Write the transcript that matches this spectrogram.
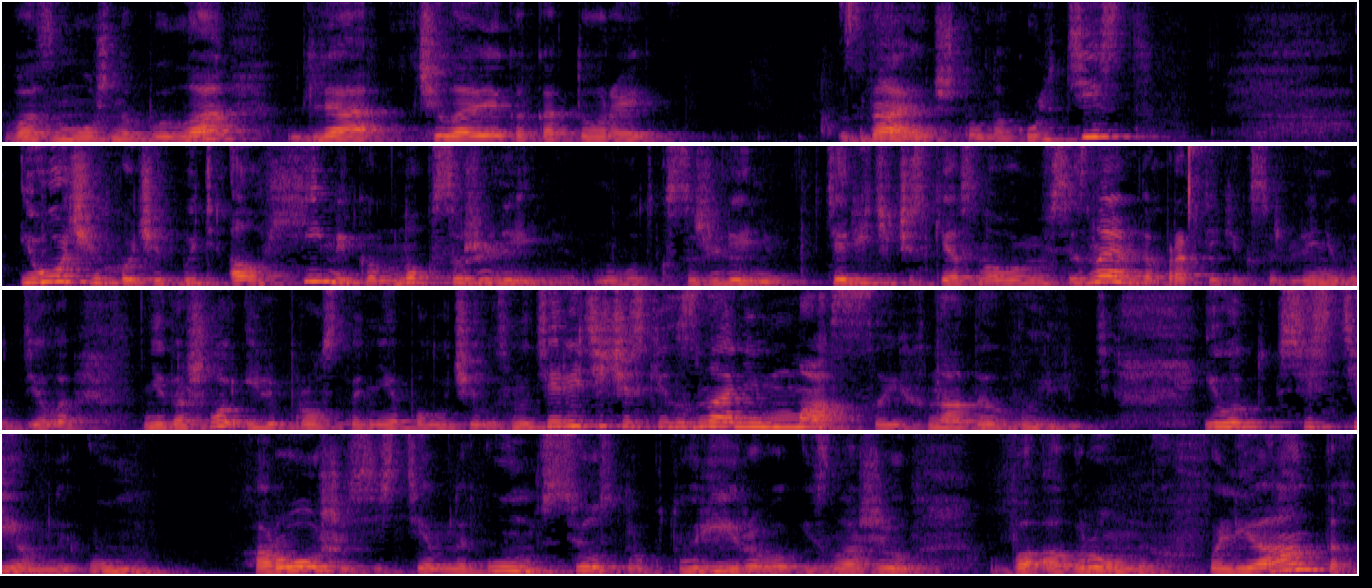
возможно была для человека, который знает, что он оккультист и очень хочет быть алхимиком, но к сожалению, ну вот к сожалению, теоретические основы мы все знаем, до практики, к сожалению, вот дело не дошло или просто не получилось. Но теоретических знаний масса, их надо вылить. И вот системный ум, хороший системный ум все структурировал, изложил в огромных фолиантах,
